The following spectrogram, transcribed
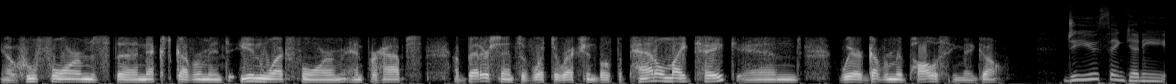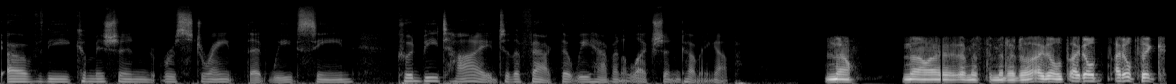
you know who forms the next government in what form and perhaps a better sense of what direction both the panel might take and where government policy may go. Do you think any of the commission restraint that we've seen could be tied to the fact that we have an election coming up? No, no, I, I must admit I don't. I don't. I don't. I don't think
